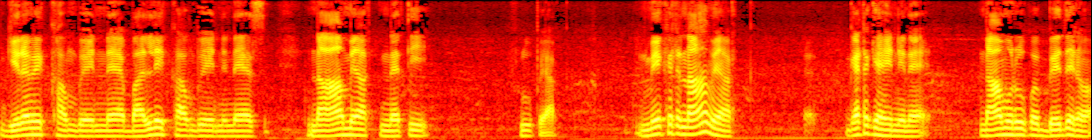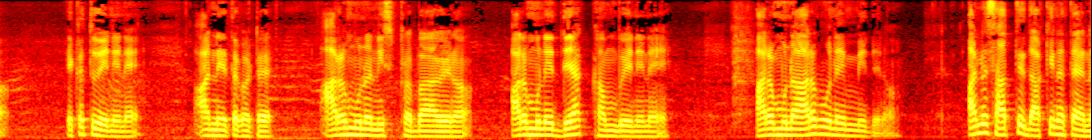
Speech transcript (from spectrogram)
ගිරවෙක් හම්බ වෙන්නේ නැහැ, බල්ලෙක් හම්බ වෙන්නේ නැහැ, නාමයක් නැති රූපයක්. මේකට නාමයක් ගැට ගැහෙන්නේ නැහැ. නාම රූප බෙදෙනවා. එකතු වෙන්නේ නැහැ. අන්න එතකොට අරමුණ නිෂ්ප්‍රභා වෙනවා. අරමුණේ දෙයක් හම්බ වෙන්නේ නැහැ. අරමුණ අරමුණෙන් මිදෙනවා. අන්න සත්‍ය දකින්න තැන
